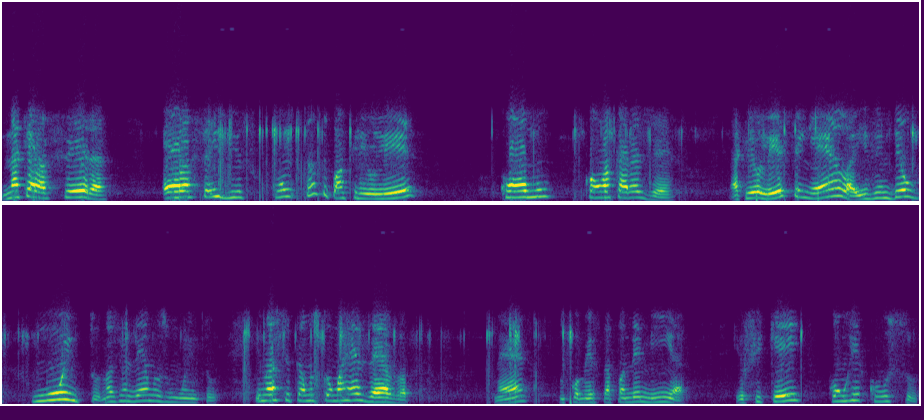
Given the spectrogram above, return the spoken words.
E naquela feira, ela fez isso com, tanto com a criolê como com a carajé. A Criolê sem ela e vendeu muito, nós vendemos muito. E nós ficamos com uma reserva, né? No começo da pandemia. Eu fiquei com recurso.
